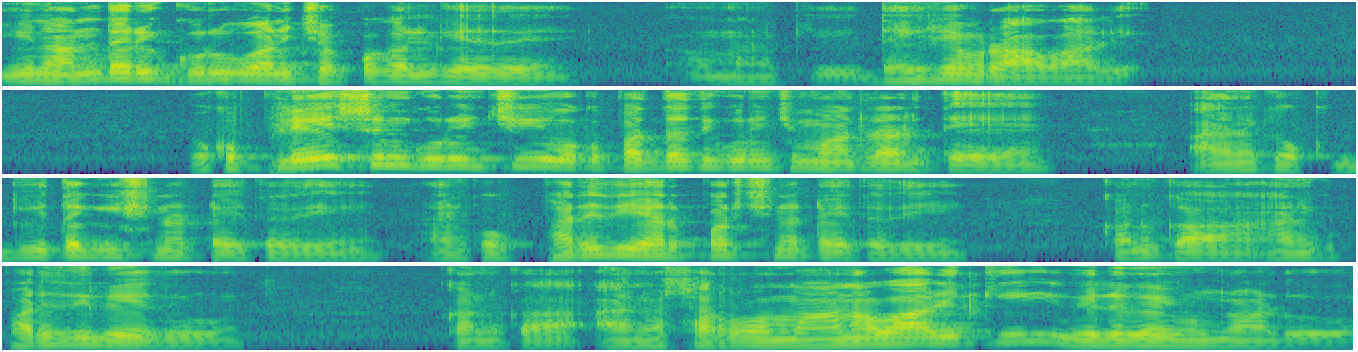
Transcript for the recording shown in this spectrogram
ఈయన అందరి గురువు అని చెప్పగలిగే మనకి ధైర్యం రావాలి. ఒక ప్లేస్ని గురించి ఒక పద్ధతి గురించి మాట్లాడితే ఆయనకి ఒక గీత గీసినట్టు అవుతుంది ఆయనకు ఒక పరిధి ఏర్పరిచినట్టు అవుతుంది కనుక ఆయనకు పరిధి లేదు. కనుక ఆయన సర్వమానవాళికి వెలుగై ఉన్నాడు.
